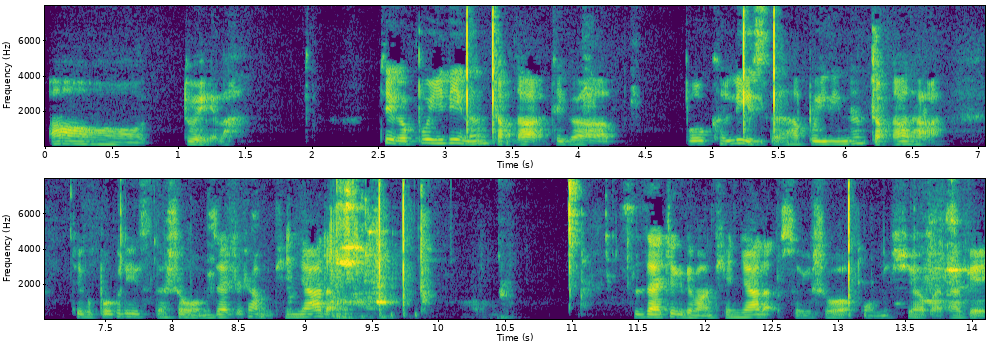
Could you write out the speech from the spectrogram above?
哦，对了，这个不一定能找到这个 book list，它不一定能找到它。这个 book list 是我们在这上面添加的，是在这个地方添加的，所以说我们需要把它给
